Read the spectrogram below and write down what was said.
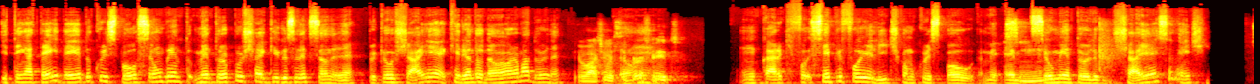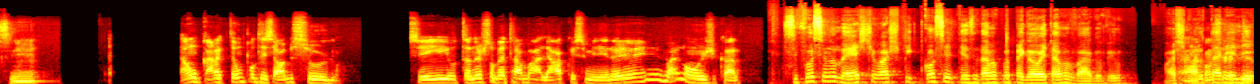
e tem até a ideia do Chris Paul ser um mentor pro Shai Gilgeous Alexander, né? Porque o Shai, é, querendo ou não, é um armador, né? Eu acho que vai ser Então, perfeito. Um cara que foi- sempre foi elite como Chris Paul. É, Sim. ser o mentor do Shai é excelente. Sim. É um cara que tem um potencial absurdo. Se o Thunder souber trabalhar com esse menino, ele vai longe, cara. Se fosse no leste, eu acho que com certeza dava pra pegar a oitava vaga, viu? Eu acho que Ah, com lutaria ali,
